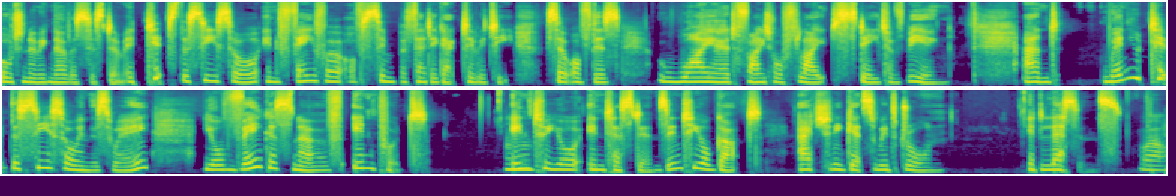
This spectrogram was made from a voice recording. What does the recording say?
autonomic nervous system. It tips the seesaw in favor of sympathetic activity, so of this wired fight or flight state of being. And when you tip the seesaw in this way, your vagus nerve input mm-hmm. into your intestines, into your gut, actually gets withdrawn it lessens. Wow.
